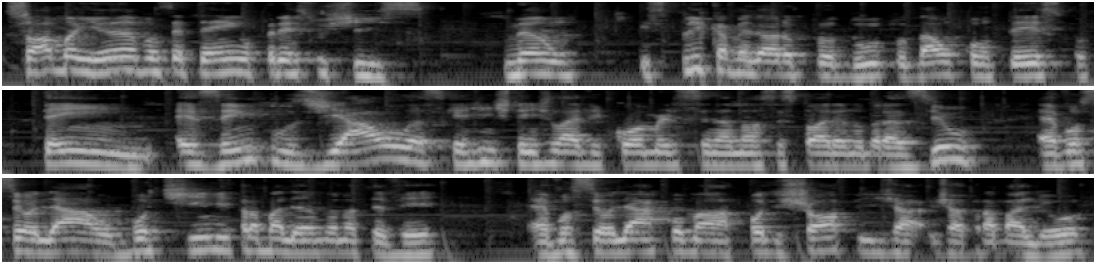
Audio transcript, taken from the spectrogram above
Só amanhã você tem o preço X. Não, explica melhor o produto, dá um contexto. Tem exemplos de aulas que a gente tem de live commerce na nossa história no Brasil. É você olhar o Botini trabalhando na TV, é você olhar como a Polishop já, já trabalhou,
